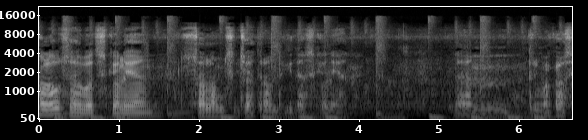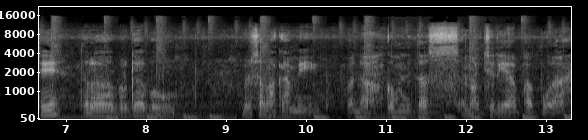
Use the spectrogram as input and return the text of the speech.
Halo sahabat sekalian, salam sejahtera untuk kita sekalian. Dan terima kasih telah bergabung bersama kami pada komunitas anak ceria Papua.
